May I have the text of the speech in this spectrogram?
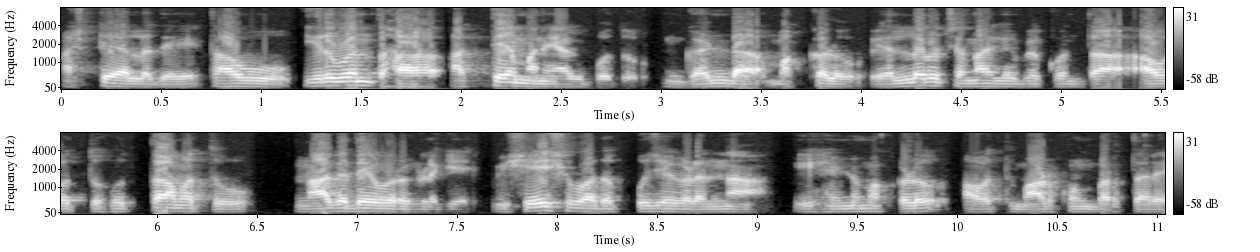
ಅಷ್ಟೇ ಅಲ್ಲದೆ ತಾವು ಇರುವಂತಹ ಅತ್ತೆ ಮನೆ ಆಗ್ಬೋದು ಗಂಡ, ಮಕ್ಕಳು ಎಲ್ಲರೂ ಚೆನ್ನಾಗಿರ್ಬೇಕು ಅಂತ ಆವತ್ತು ಹುತ್ತ ಮತ್ತು ನಾಗದೇವರುಗಳಿಗೆ ವಿಶೇಷವಾದ ಪೂಜೆಗಳನ್ನ ಈ ಹೆಣ್ಣು ಮಕ್ಕಳು ಅವತ್ತು ಮಾಡ್ಕೊಂಡು ಬರ್ತಾರೆ.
